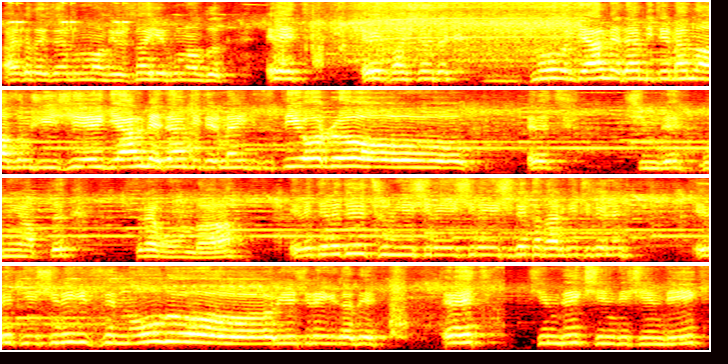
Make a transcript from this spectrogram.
Arkadaşlar bunu alıyoruz? Hayır bunu aldık. Evet. Evet başladık. Ne olur gelmeden bitirmem lazım şu işi. Gelmeden bitirmek istiyorum. Evet. Şimdi bunu yaptık. Sıra bunda. Evet evet evet şunu yeşile yeşile yeşile kadar getirelim. Evet yeşile gitsin ne olur. Yeşile git hadi. Evet. Şimdik şimdi şimdik.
